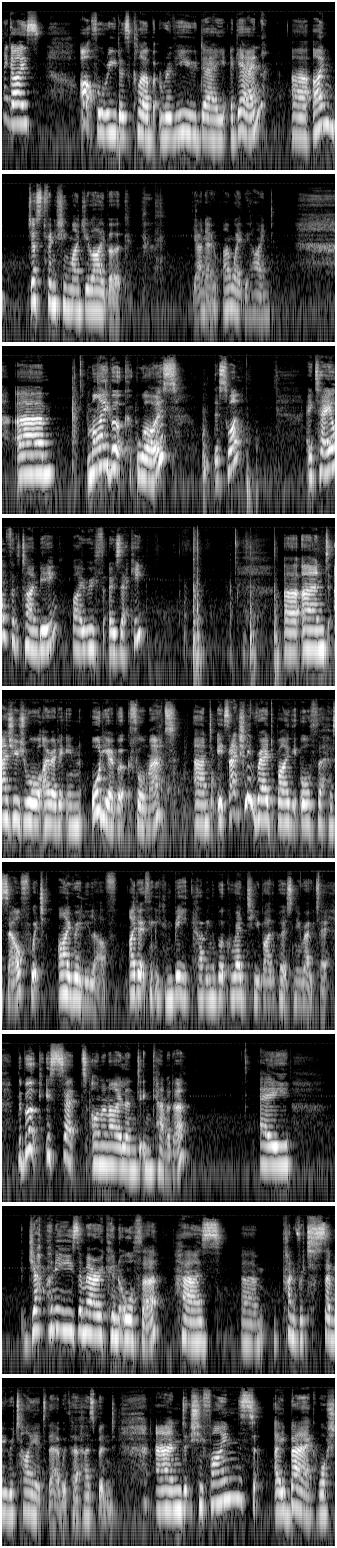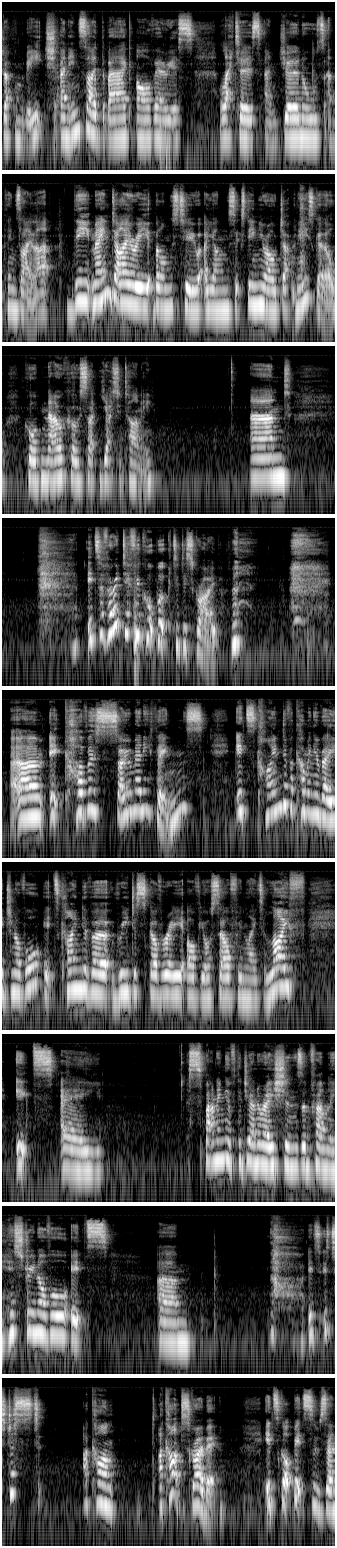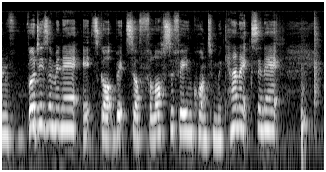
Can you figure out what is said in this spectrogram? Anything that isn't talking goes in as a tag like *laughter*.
Hey guys, Artful Readers Club review day again. Uh, I'm just finishing my July book. yeah, I know, I'm way behind. Um, my book was this one, A Tale for the Time Being by Ruth Ozeki. Uh, and as usual, I read it in audiobook format and it's actually read by the author herself, which I really love. I don't think you can beat having a book read to you by the person who wrote it. The book is set on an island in Canada. A Japanese-American author has um, kind of semi-retired there with her husband and she finds a bag washed up on the beach and inside the bag are various letters and journals and things like that. The main diary belongs to a young 16-year-old Japanese girl called Naoko Yasutani and it's a very difficult book to describe. *laughs* um, it covers so many things. It's kind of a coming of age novel. It's kind of a rediscovery of yourself in later life. It's a spanning of the generations and family history novel. It's um, *sighs* it's it's just I can't I can't describe it. It's got bits of Zen Buddhism in it. It's got bits of philosophy and quantum mechanics in it.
